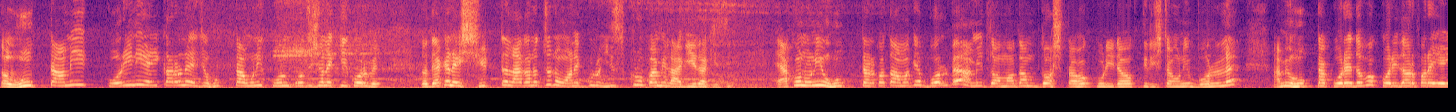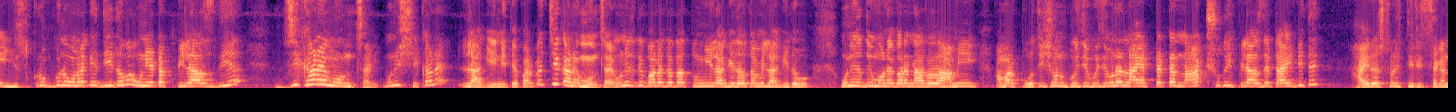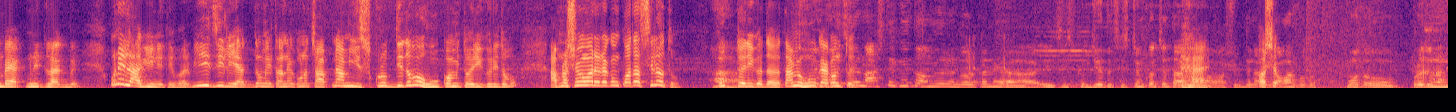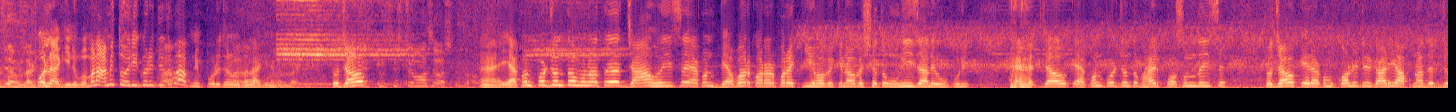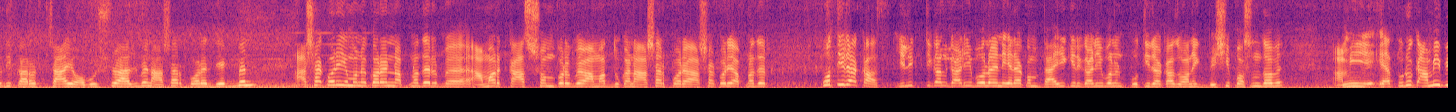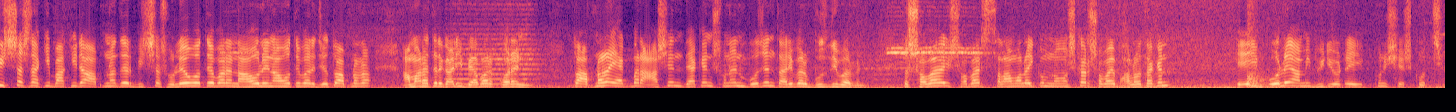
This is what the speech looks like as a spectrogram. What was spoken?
তো হুকটা আমি করিনি এই কারণে যে হুকটা উনি কোন পজিশনে কি করবে তো দেখেন এই সিটটা লাগানোর জন্য অনেকগুলো স্ক্রুপ আমি লাগিয়ে রাখিছি। এখন উনি হুকটার কথা আমাকে বলবে, আমি দমাদম দশটা হোক, কুড়িটা হোক, তিরিশটা উনি বললে আমি হুকটা করে দেবো, করে দেওয়ার পরে এই স্ক্রুপগুলো ওনাকে দিয়ে দেবো, উনি একটা প্লাস দিয়ে যেখানে মন চাই উনি সেখানে লাগিয়ে নিতে পারবে, যেখানে মন চায়। উনি যদি বলে, দাদা, তুমি লাগিয়ে দাও, তো আমি লাগিয়ে দেবো। উনি যদি মনে করেন না, দাদা, আমি আমার পজিশন বুঝে বুঝে উনি লাইটটা একটা নাট শুধু প্লাস দিয়ে টাইট দিতে হাই রেস্টোরি তিরিশ সেকেন্ড বা এক মিনিট লাগবে। উনি লাগিয়ে নিতে পারবে ইজিলি একদম এটা নিয়ে কোনো চাপ নেই। আমি স্ক্রুপ দিয়ে দেবো হুক আমি তৈরি করে দেবো। আপনার সঙ্গে আমার এরকম কথা ছিল তো? হুক তৈরি করতে হবে। আমি হুক এখন আসতে কিন্তু আমি বললাম দরকার নেই এই সিস্টেম যেহেতু সিস্টেম করছেন তাহলে হ্যাঁ। অসুবিধা নেই আমার মতো মতো প্রয়োজন অনুযায়ী আমি ও লাগিয়ে নেব। মানে আমি তৈরি করে দিতে দেবো আপনি প্রয়োজন মতো লাগিয়ে নেবেন। তো যাও সিস্টেম আছে অসুবিধা হ্যাঁ এখন পর্যন্ত মূলত যা হয়েছে এখন ব্যবহার করার পরে কি হবে কি না হবে সে তো উনিই জানে উপরি। হ্যাঁ যা হোক এখন পর্যন্ত ভাইয়ের পছন্দ হয়েছে। তো যা হোক, এরকম কোয়ালিটির গাড়ি আপনাদের যদি কারও চাই, অবশ্যই আসবেন, আসার পরে দেখবেন। আশা করি, মনে করেন আপনাদের আমার কাজ সম্পর্কে, আমার দোকানে আসার পরে আশা করি আপনাদের প্রতিটা কাজ ইলেকট্রিক্যাল গাড়ি বলেন, এরকম বাইকের গাড়ি বলেন, প্রতিটা কাজ অনেক বেশি পছন্দ হবে। আমি এতটুকু, আমি বিশ্বাস রাখি, বাকিটা আপনাদের বিশ্বাস হলেও হতে পারে, না হলে না হতে পারে, যেহেতু আপনারা আমার হাতের গাড়ি ব্যবহার করেন তো আপনারা একবার আসেন, দেখেন, শোনেন, বোঝেন, তার এবার বুঝতে পারবেন। তো সবাই, সবার সালাম আলাইকুম, নমস্কার, সবাই ভালো থাকেন। এই বলে আমি ভিডিওটা এক্ষুনি শেষ করছি।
